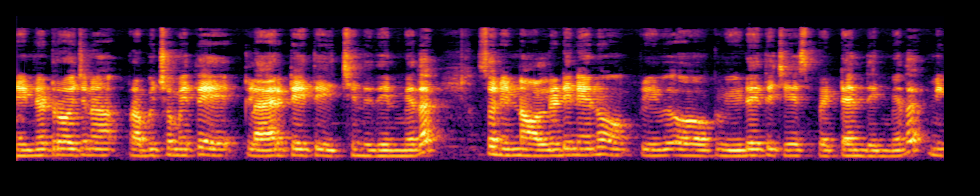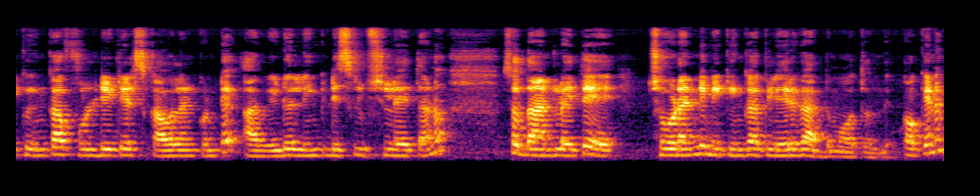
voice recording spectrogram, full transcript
నిన్నటి రోజున ప్రభుత్వం అయితే క్లారిటీ అయితే ఇచ్చింది దీని మీద. సో నిన్న ఆల్రెడీ నేను ఒక వీడియో అయితే చేసి పెట్టాను దీని మీద. మీకు ఇంకా ఫుల్ డీటెయిల్స్ కావాలనుకుంటే ఆ వీడియో లింక్ డిస్క్రిప్షన్లో అవుతాను సో దాంట్లో అయితే చూడండి మీకు ఇంకా క్లియర్గా అర్థమవుతుంది. ఓకేనా?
